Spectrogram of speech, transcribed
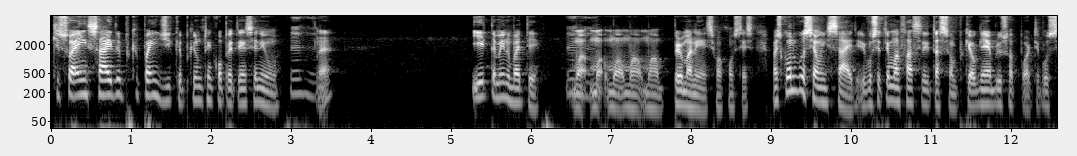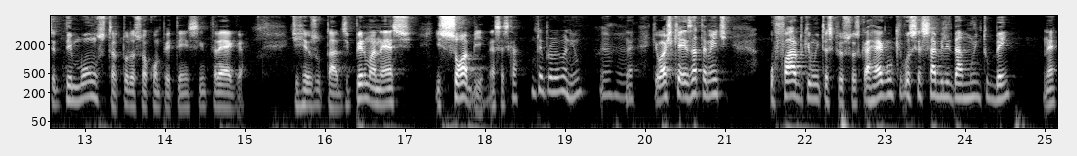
que só é insider porque o pai indica, porque não tem competência nenhuma, uhum. né? E ele também não vai ter uma, uhum. uma, uma, uma, permanência, uma consciência. Mas quando você é um insider e você tem uma facilitação, porque alguém abriu sua porta e você demonstra toda a sua competência, entrega de resultados e permanece e sobe nessa escala, não tem problema nenhum. Uhum. Né? Que eu acho que é exatamente o fardo que muitas pessoas carregam, que você sabe lidar muito bem né?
